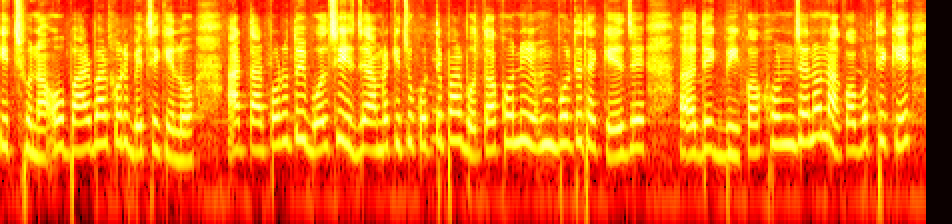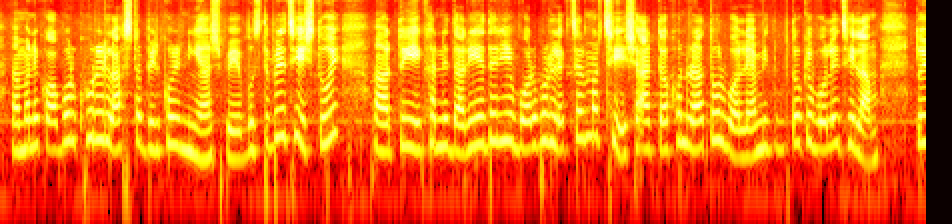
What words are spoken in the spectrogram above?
কিচ্ছু না, ও বারবার করে বেঁচে গেল। আর তারপরও তুই বলছিস যে, আমরা কিছু করতে পারব? তখনই বলতে থাকে যে দেখবি, কখন যেন না কবর থেকে মানে কবর খুঁড়ে লাশটা বের করে নিয়ে আসবে। বুঝতে পেরেছিস তুই? আর তুই এখানে দাঁড়িয়ে দাঁড়িয়ে বড় বড় লেকচার মারছিস? আর তখন রাতুল বলে আমি তোকে বলেছিলাম তুই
